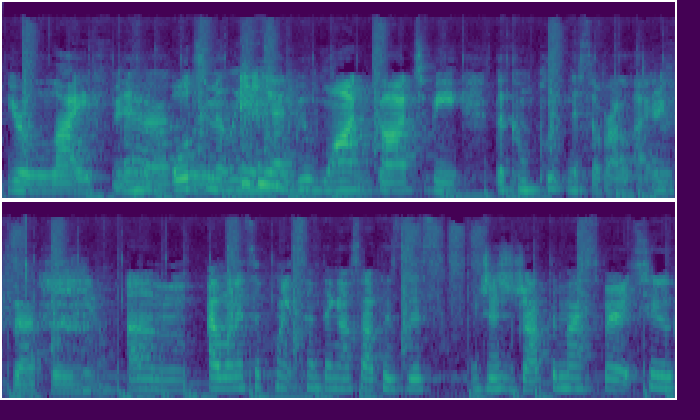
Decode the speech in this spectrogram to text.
your life and ultimately in the end we want god to be the completeness of our life Exactly. you know um, I wanted to point something else out because this just dropped in my spirit too.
